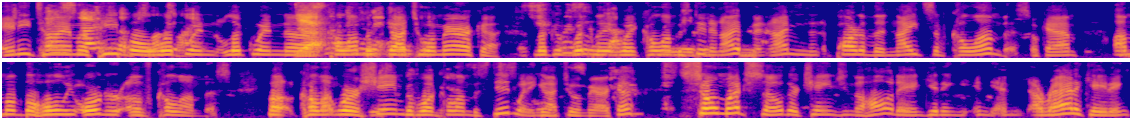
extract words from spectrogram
Anytime a not people look when look when uh, Yeah. Columbus got to. America. It's Look at what, what Columbus did, and. I've been I'm part of the Knights of Columbus. Okay, I'm I'm of the Holy Order of Columbus. But Colum- we're ashamed of what Columbus did when he got to America. So much so they're changing the holiday and getting and, and eradicating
